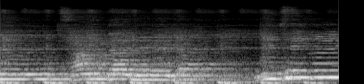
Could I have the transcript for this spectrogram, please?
우리는 상단에야 인생을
